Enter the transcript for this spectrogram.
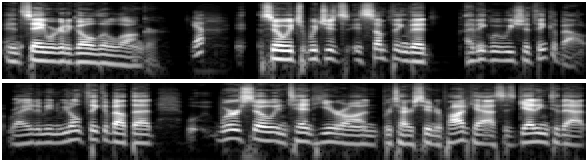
and saying we're going to go a little longer. Yep. So which which is is something that I think we should think about, right? I mean, we don't think about that. We're so intent here on Retire Sooner podcast is getting to that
